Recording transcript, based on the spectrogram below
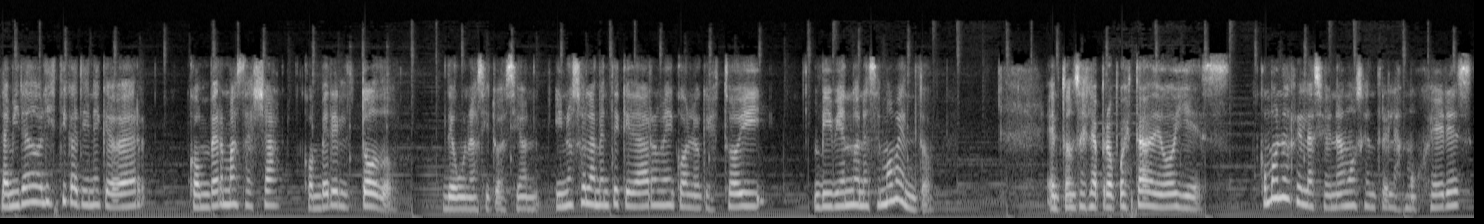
La mirada holística tiene que ver con ver más allá, con ver el todo de una situación y no solamente quedarme con lo que estoy viviendo en ese momento. Entonces la propuesta de hoy es, ¿cómo nos relacionamos entre las mujeres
